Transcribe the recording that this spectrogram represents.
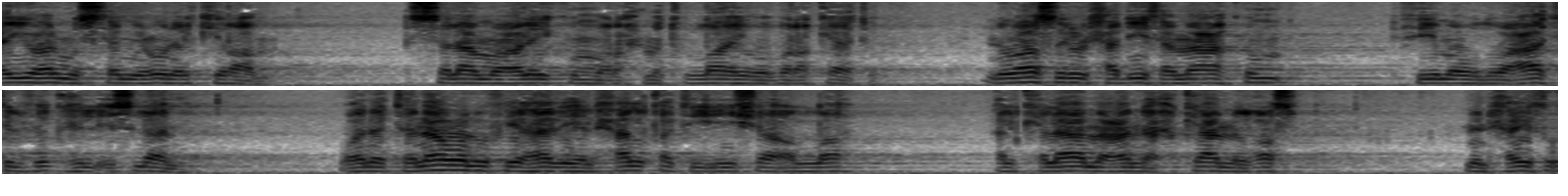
أيها المستمعون الكرام السلام عليكم ورحمة الله وبركاته. نواصل الحديث معكم في موضوعات الفقه الإسلامي ونتناول في هذه الحلقة إن شاء الله الكلام عن أحكام الغصب من حيث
